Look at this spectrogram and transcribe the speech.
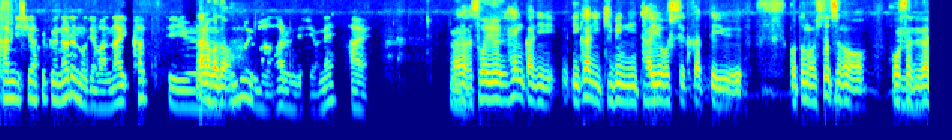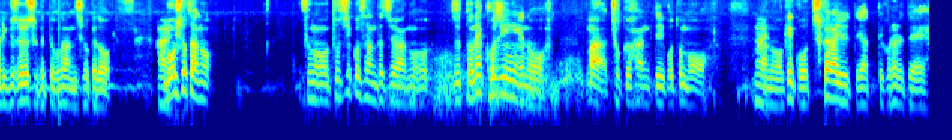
管理しやすくなるのではないかっていう思いはあるんですよね。はい。だからそういう変化にいかに機敏に対応していくかっていうことの一つの方策が陸上養殖ってことなんでしょうけど、はい、もう一つあのそのとしこさんたちはあのずっとね個人への、まあ、直販っていうことも、はい、あの結構力入れてやってこられて、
